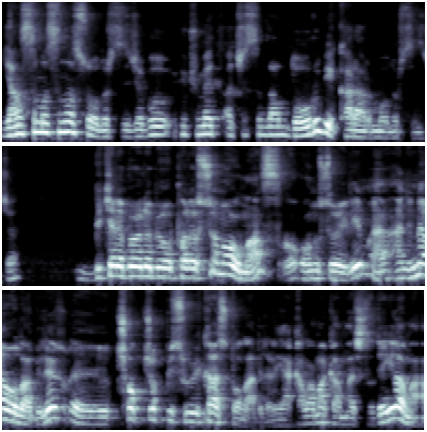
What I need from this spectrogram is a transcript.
yansıması nasıl olur sizce? Bu hükümet açısından doğru bir karar mı olur sizce? bir kere böyle bir operasyon olmaz. Onu söyleyeyim. Hani ne olabilir? Ee, çok çok bir suikast olabilir. Yakalamak amaçlı değil ama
